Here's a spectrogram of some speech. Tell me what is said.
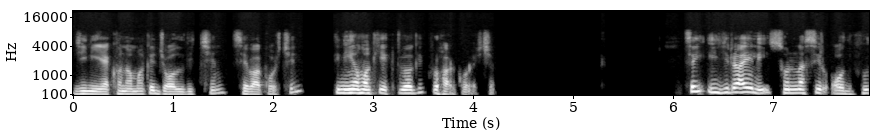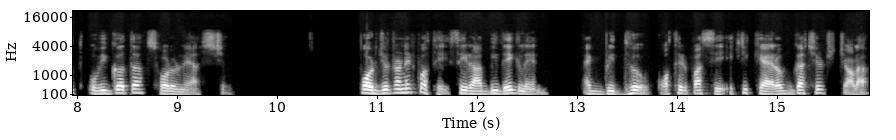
যিনি এখন আমাকে জল দিচ্ছেন, সেবা করছেন, তিনি আমাকে একটু আগে প্রহার করেছেন। সেই ইসরায়েলি সন্ন্যাসীর অদ্ভুত অভিজ্ঞতা স্মরণে আসছে। পর্যটনের পথে সেই রাব্বি দেখলেন এক বৃদ্ধ পথের পাশে একটি ক্যারব গাছের চারা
